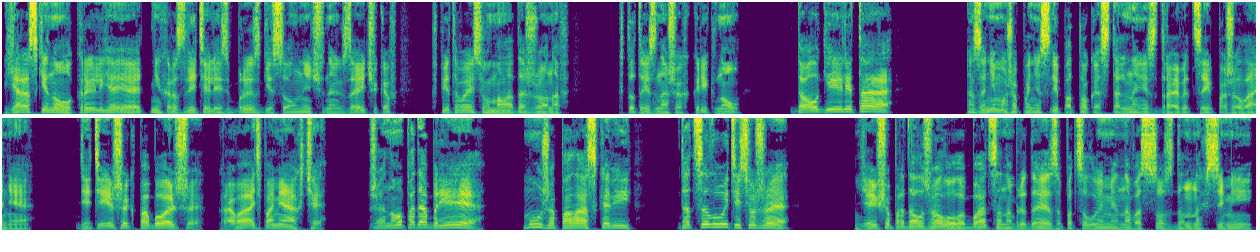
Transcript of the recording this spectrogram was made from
Я раскинул крылья, и от них разлетелись брызги солнечных зайчиков, впитываясь в молодоженов. Кто-то из наших крикнул «Долгие лета!» а за ним уже понесли поток остальные здравицы и пожелания. «Детишек побольше, кровать помягче, жену подобрее, мужа поласковей, да целуйтесь уже!» Я еще продолжал улыбаться, наблюдая за поцелуями новосозданных семей,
